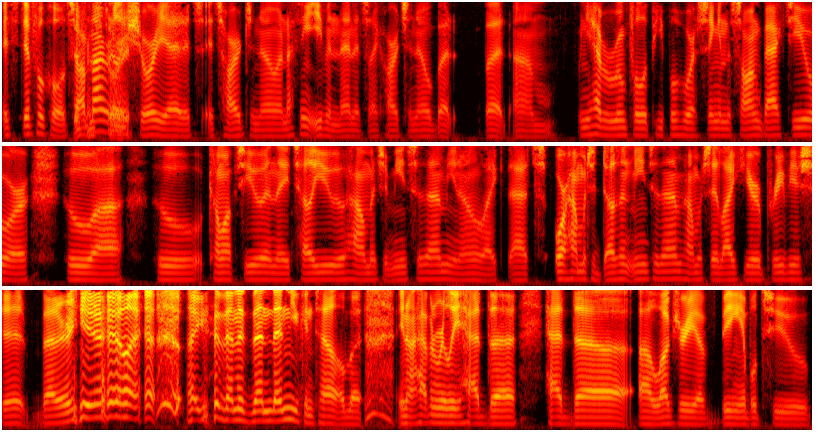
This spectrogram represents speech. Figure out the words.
it's difficult. So I'm Different not really sure yet. It's it's hard to know, and I think even then it's like hard to know. But but um, when you have a room full of people who are singing the song back to you, or who uh, who come up to you and they tell you how much it means to them, you know, like that's or how much it doesn't mean to them, how much they like your previous shit better, you know, like, like then it- then then you can tell. But you know, I haven't really had the had the uh, luxury of being able to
